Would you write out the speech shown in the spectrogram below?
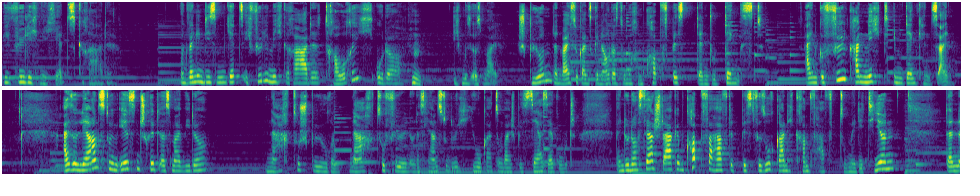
wie fühle ich mich jetzt gerade? Und wenn in diesem jetzt, ich fühle mich gerade traurig oder hm, ich muss erst mal spüren, dann weißt du ganz genau, dass du noch im Kopf bist, denn du denkst. Ein Gefühl kann nicht im Denken sein. Also lernst du im ersten Schritt erstmal wieder nachzuspüren, nachzufühlen. Und das lernst du durch Yoga zum Beispiel sehr, sehr gut. Wenn du noch sehr stark im Kopf verhaftet bist, versuch gar nicht krampfhaft zu meditieren. Dann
